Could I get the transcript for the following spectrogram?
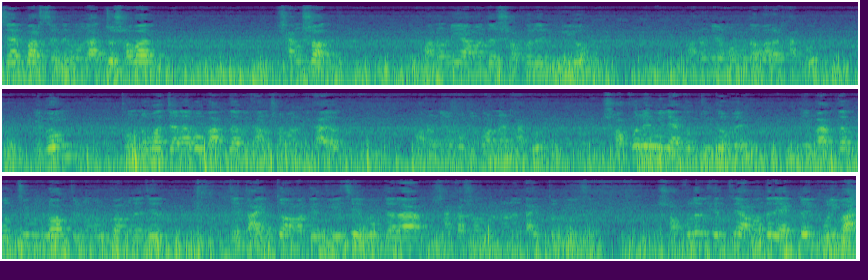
চেয়ারপারসন এবং রাজ্যসভার সাংসদ, মাননীয় আমাদের সকলের প্রিয় মাননীয় মমতা বালা ঠাকুর, এবং ধন্যবাদ জানাব বাগদা বিধানসভার বিধায়ক মাননীয় মধুকন্যা ঠাকুর। সকলে মিলে একত্রিত হয়ে এই বাগদা পশ্চিম ব্লক তৃণমূল কংগ্রেসের যে দায়িত্ব আমাকে দিয়েছে এবং যারা শাখা সংগঠনের দায়িত্ব দিয়েছে, সকলের ক্ষেত্রে আমাদের একটাই পরিবার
